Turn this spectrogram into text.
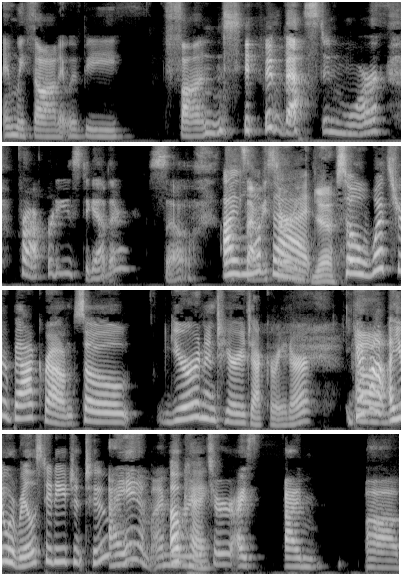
and we thought it would be fun to invest in more properties together. So I That's how we love that. Yeah. So, what's your background? So, you're an interior decorator. You're Um, not. Are you a real estate agent too? I am. I'm Okay. a realtor. I I'm uh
